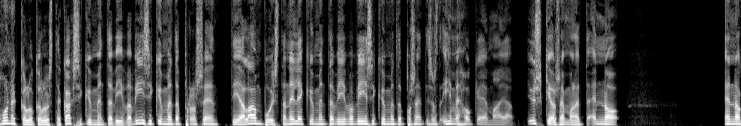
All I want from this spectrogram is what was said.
huonekalukaluista 20-50 prosenttia, lampuista 40-50 prosenttia, sellaista ihmehokemaa. Ja Jyski on semmoinen, että en oo, en oo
